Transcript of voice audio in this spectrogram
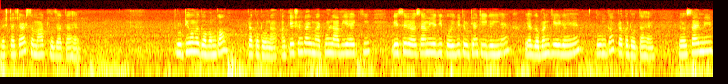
भ्रष्टाचार समाप्त हो जाता है। त्रुटियों में गबन का प्रकट होना। अंकेक्षण का एक महत्वपूर्ण लाभ यह है कि इससे व्यवसाय में यदि कोई भी त्रुटियाँ की गई हैं या गबन किए गए हैं तो उनका प्रकट होता है। व्यवसाय में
